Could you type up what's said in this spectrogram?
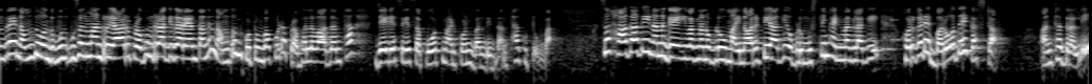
ಅಂದರೆ ನಮ್ಮದು ಒಂದು ಮುಸಲ್ಮಾನರು ಯಾರು ಪ್ರಬಲರಾಗಿದ್ದಾರೆ ಅಂತ ಅಂದರೆ ನಮ್ಮದೊಂದು ಕುಟುಂಬ ಕೂಡ ಪ್ರಬಲವಾದಂಥ ಜೆ ಡಿ ಎಸ್ಗೆ ಸಪೋರ್ಟ್ ಮಾಡ್ಕೊಂಡು ಬಂದಿದ್ದಂಥ ಕುಟುಂಬ. ಸೊ ಹಾಗಾಗಿ ನನಗೆ ಇವಾಗ ನಾನೊಬ್ಳು ಮೈನಾರಿಟಿ ಆಗಿ, ಒಬ್ಳು ಮುಸ್ಲಿಂ ಹೆಣ್ಮಗಳಾಗಿ ಹೊರಗಡೆ ಬರೋದೇ ಕಷ್ಟ. ಅಂಥದ್ರಲ್ಲಿ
